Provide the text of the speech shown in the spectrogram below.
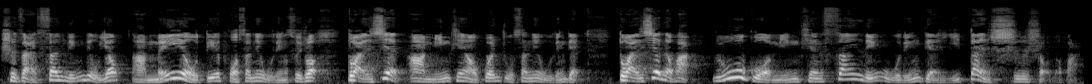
是在三零六幺啊，没有跌破三零五零，所以说短线啊，明天要关注三零五零点。短线的话，如果明天三零五零点一旦失守的话，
